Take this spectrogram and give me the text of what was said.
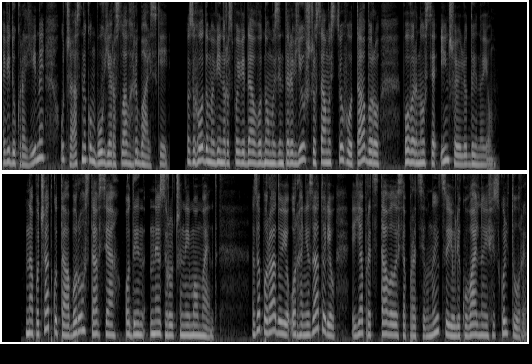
Від України учасником був Ярослав Грибальський. Згодом він розповідав в одному з інтерв'ю, що саме з цього табору повернувся іншою людиною. На початку табору стався один незручний момент. За порадою організаторів я представилася працівницею лікувальної фізкультури.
